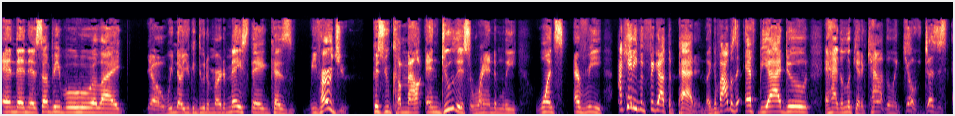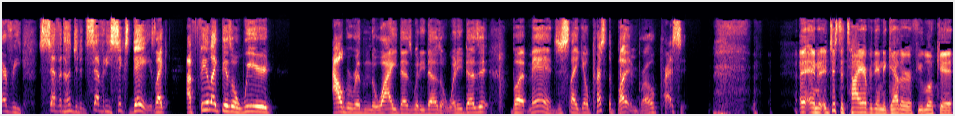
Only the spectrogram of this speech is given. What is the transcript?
And then there's some people who are like, yo, we know you can do the Murda Mase thing because we've heard you because you come out and do this randomly once every I can't even figure out the pattern. Like if I was an FBI dude and had to look at a count, they're like, yo, he does this every 776 days. Like I feel like there's a weird algorithm to why he does what he does or when he does it. But man, just like yo, press the button, bro. Press it. and just to tie everything together, if you look at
